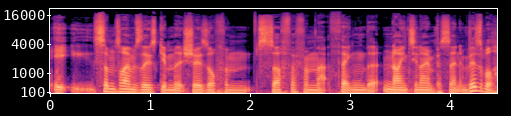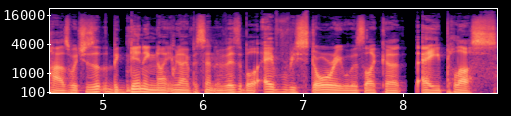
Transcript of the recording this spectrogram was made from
It, sometimes those gimlet shows often suffer from that thing that 99% invisible has which is at the beginning 99% invisible every story was like a a plus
